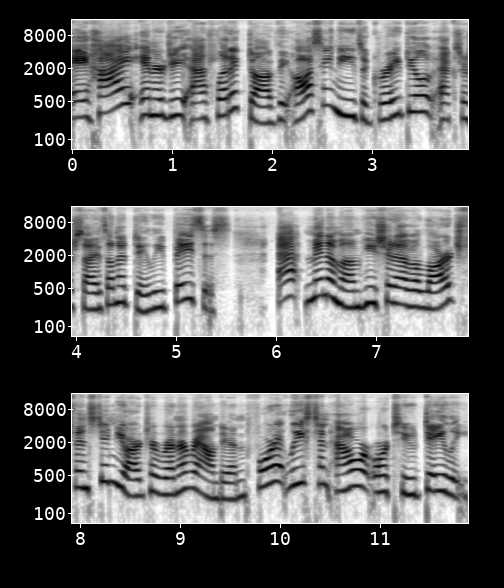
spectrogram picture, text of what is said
A high energy athletic dog, the Aussie needs a great deal of exercise on a daily basis. At minimum, he should have a large fenced in yard to run around in for at least an hour or two daily.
